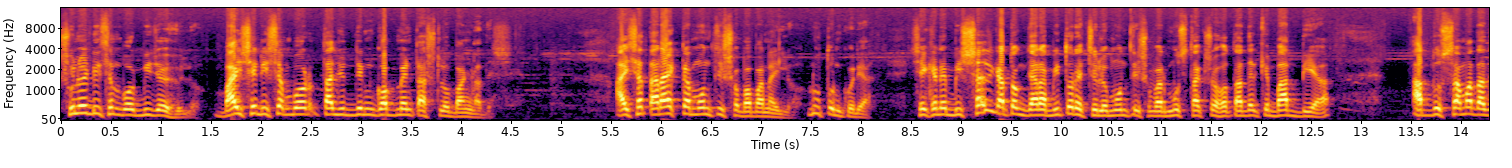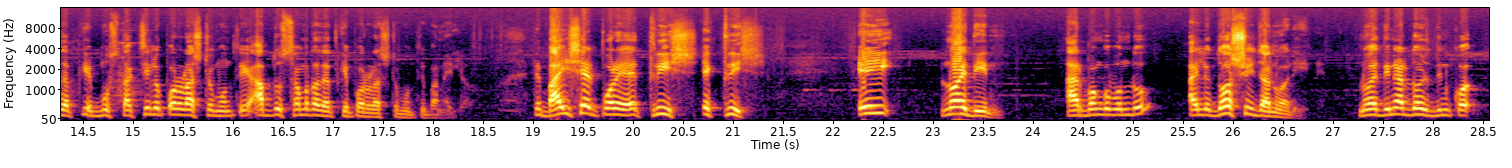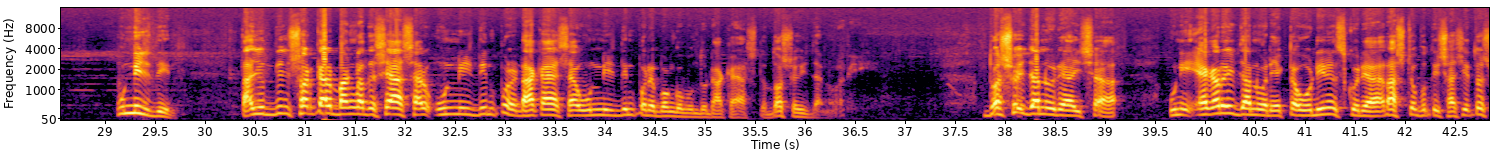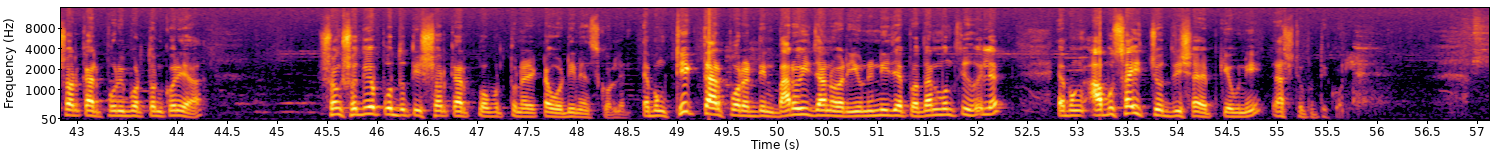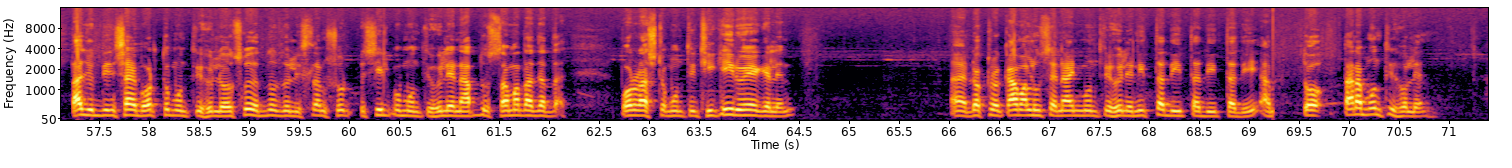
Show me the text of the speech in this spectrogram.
ষোলোই ডিসেম্বর বিজয় হইল, বাইশে ডিসেম্বর তাজউদ্দিন গভর্নমেন্ট আসলো বাংলাদেশে। আইসা তারা একটা মন্ত্রিসভা বানাইল, নতুন করিয়া। সেখানে বিশ্বাসঘাতক যারা ভিতরে ছিল মন্ত্রিসভার মুস্তাক সহ তাদেরকে বাদ দিয়া আব্দুস সামাদ আজাদকে মুস্তাক ছিল পররাষ্ট্রমন্ত্রী, আব্দুস সামাদ আজাদকে পররাষ্ট্রমন্ত্রী বানাইলো। তো বাইশের পরে ত্রিশ, একত্রিশ, এই নয় দিন, আর বঙ্গবন্ধু আইলো দশই জানুয়ারি, নয় দিন আর দশ দিন উনিশ দিন। তাজউদ্দিন সরকার বাংলাদেশে আসার উনিশ দিন পরে ঢাকায় আসা, উনিশ দিন পরে বঙ্গবন্ধু ঢাকায় আসলো, দশই জানুয়ারি। দশই জানুয়ারি আইসা উনি এগারোই জানুয়ারি একটা অর্ডিনেন্স করিয়া রাষ্ট্রপতি শাসিত সরকার পরিবর্তন করিয়া সংসদীয় পদ্ধতির সরকার প্রবর্তনের একটা অর্ডিনেন্স করলেন। এবং ঠিক তার পরের দিন বারোই জানুয়ারি উনি নিজে প্রধানমন্ত্রী হইলেন এবং আবু সাইদ চৌধুরী সাহেবকে উনি রাষ্ট্রপতি করলেন। তাজউদ্দিন সাহেব অর্থমন্ত্রী হইল, সৈয়দ নজরুল ইসলাম শিল্পমন্ত্রী হইলেন আব্দুল সামাদ আজাদ পররাষ্ট্রমন্ত্রী ঠিকই রয়ে গেলেন। ডক্টর কামাল হোসেন আইনমন্ত্রী হইলেন, ইত্যাদি ইত্যাদি ইত্যাদি। তারা মন্ত্রী হলেন,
